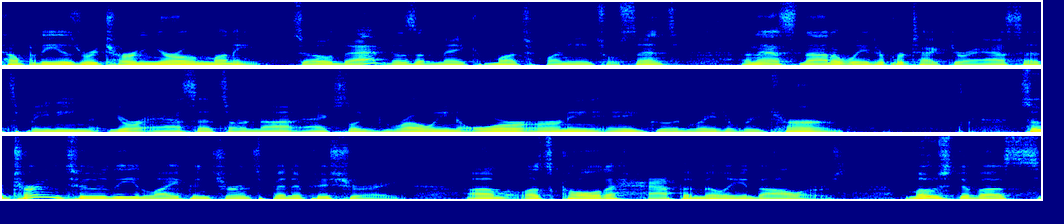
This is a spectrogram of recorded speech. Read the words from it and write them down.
company is returning your own money. So that doesn't make much financial sense. And that's not a way to protect your assets meaning your assets are not actually growing or earning a good rate of return so, turning to the life insurance beneficiary, um, let's call it a half a million dollars. Most of us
